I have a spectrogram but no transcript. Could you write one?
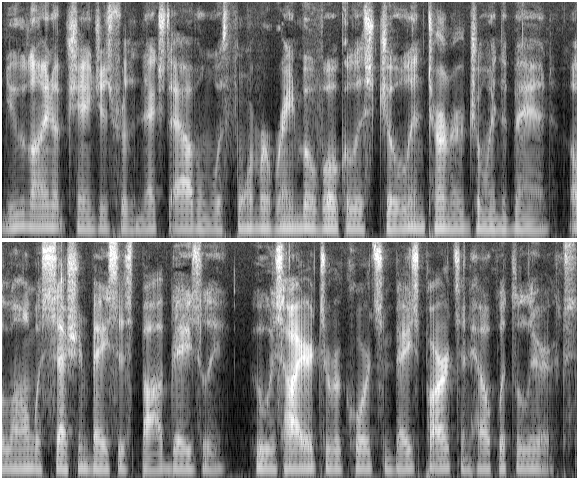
New lineup changes for the next album with former Rainbow vocalist Joe Lynn Turner joined the band, along with session bassist Bob Daisley, who was hired to record some bass parts and help with the lyrics.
